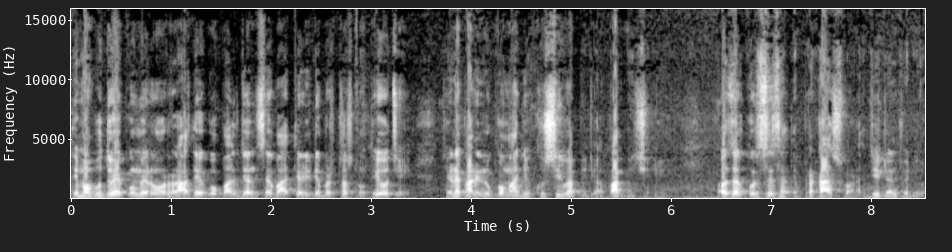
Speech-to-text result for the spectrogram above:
તેમાં વધુ એક ઉમેરો રાધે ગોપાલ જનસેવા ચેરિટેબલ ટ્રસ્ટનો થયો છે, જેના કારણે લોકોમાં આજે ખુશી વ્યાપી પામી છે. અઝર કુરશી સાથે પ્રકાશવાળા જી ટેન ન્યૂઝ.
